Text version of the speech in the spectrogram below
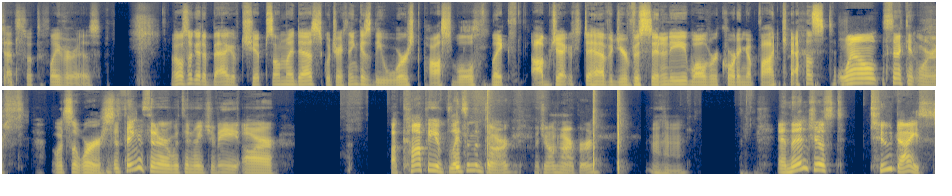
that's what the flavor is. I also got a bag of chips on my desk, which I think is the worst possible like object to have in your vicinity while recording a podcast. Well, second worst. What's the worst? The things that are within reach of me are a copy of Blades in the Dark by John Harper, Mm-hmm. and then just two dice.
